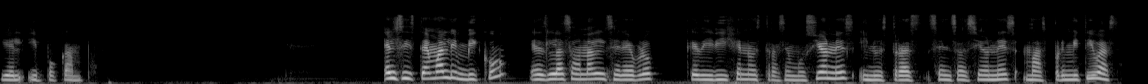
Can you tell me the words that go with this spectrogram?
y el hipocampo. El sistema límbico es la zona del cerebro que dirige nuestras emociones y nuestras sensaciones más primitivas,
